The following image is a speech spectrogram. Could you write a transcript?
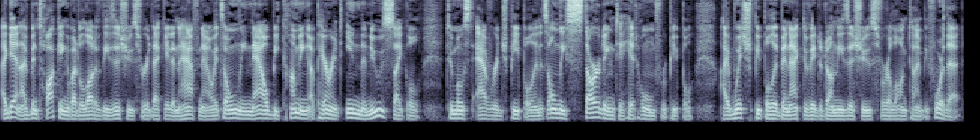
again, I've been talking about a lot of these issues for a decade and a half now. It's only now becoming apparent in the news cycle to most average people, and it's only starting to hit home for people. I wish people had been activated on these issues for a long time before that.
